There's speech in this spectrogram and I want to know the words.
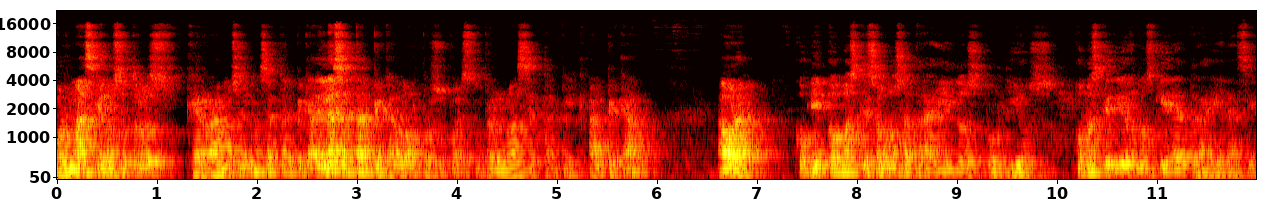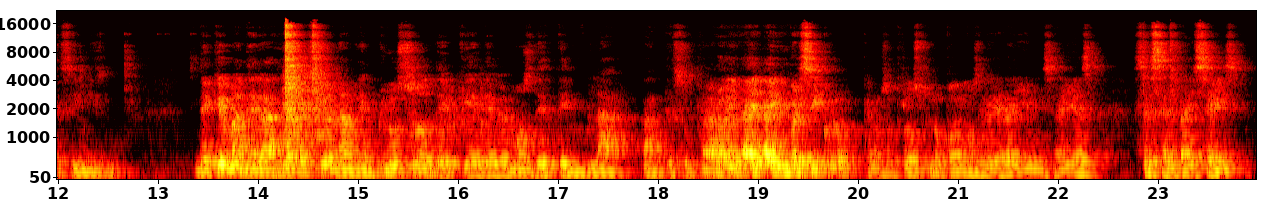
Por más que nosotros querramos, Él no acepta el pecado. Él acepta al pecador, por supuesto, pero no acepta al pecado. Ahora, ¿Cómo, eh, ¿cómo es que somos atraídos por Dios? ¿Cómo es que Dios nos quiere atraer hacia sí mismo? ¿De qué manera la lección habla incluso de que debemos de temblar ante su Claro, hay, hay, un versículo que nosotros lo podemos leer ahí en Isaías 66.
